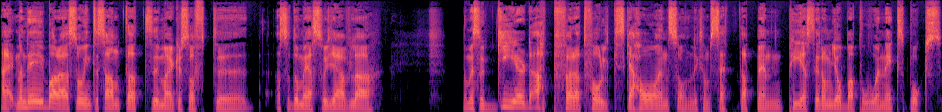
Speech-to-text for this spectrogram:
Nej, men det är ju bara så intressant att Microsoft, eh, alltså de är så jävla, de är så geared up för att folk ska ha en sån liksom setup med en PC de jobbar på, en Xbox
